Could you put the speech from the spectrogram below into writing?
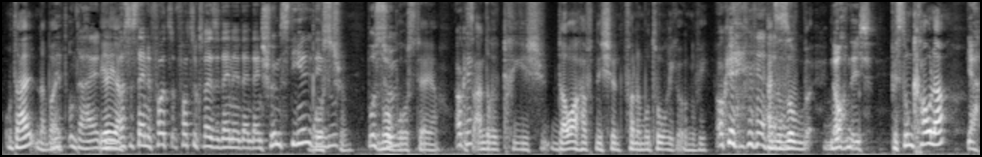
unterhalten dabei. Nett unterhalten. Ja, ja. Was ist deine Vorz vorzugsweise deine, dein, dein Schwimmstil? du- Brustschwimmen. Nur Brustschwimmen? Brust, ja, ja. Okay. Das andere kriege ich dauerhaft nicht hin, von der Motorik irgendwie. Okay. Also so, Noch nicht. bist du ein Krauler? Ja.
